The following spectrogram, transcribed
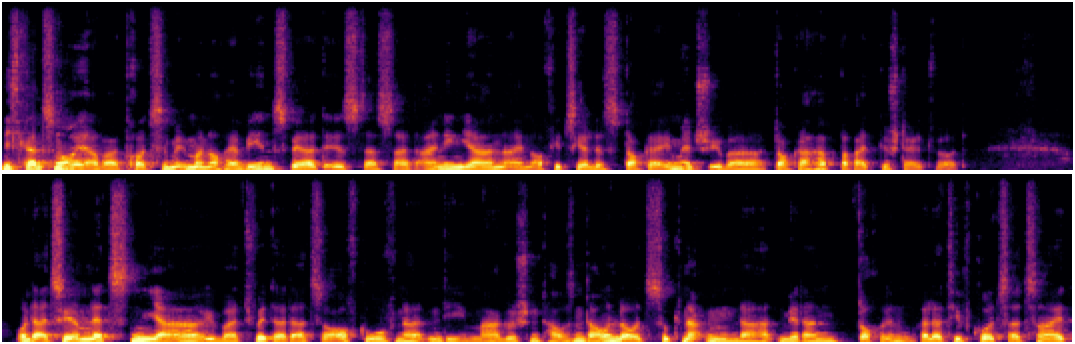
Nicht ganz neu, aber trotzdem immer noch erwähnenswert ist, dass seit einigen Jahren ein offizielles Docker-Image über Docker Hub bereitgestellt wird. Und als wir im letzten Jahr über Twitter dazu aufgerufen hatten, die magischen 1000 Downloads zu knacken, da hatten wir dann doch in relativ kurzer Zeit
